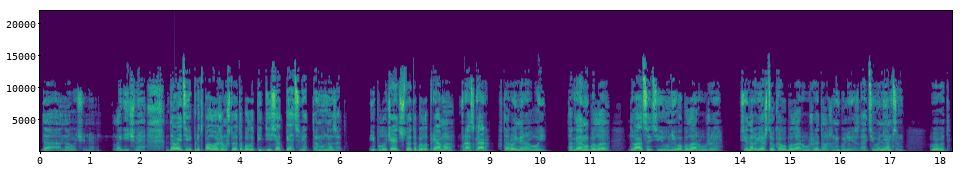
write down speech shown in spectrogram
Да, она очень э, логичная. Давайте предположим, что это было 55 лет тому назад. И получается, что это было прямо в разгар Второй мировой. Тогда ему было 20, и у него было оружие. Все норвежцы, у кого было оружие, должны были сдать его немцам. Вывод.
